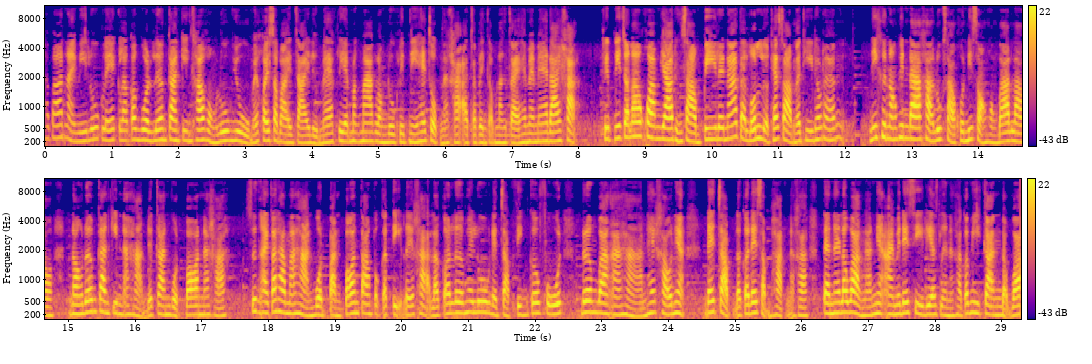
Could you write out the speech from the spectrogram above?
ถ้าบ้านไหนมีลูกเล็ก แล้วก็งวลเรื่องการกินข้าวของลูกอยู่ ไม่ค่อยสบายใจหรือแม่เครียดมากๆ ลองดูคลิปนี้ให้จบนะคะ อาจจะเป็นกำลังใจให้แม่ๆได้ค่ะ คลิปนี้จะเล่าความยาวถึง 3 ปีเลยนะ แต่ลดเหลือแค่ 3 นาทีเท่านั้นนี่คือน้องพินดาค่ะ ลูกสาวคนที่ 2 ของบ้านเรา น้องเริ่มการกินอาหารด้วยการบดป้อนนะคะ ซึ่งไอก็ทำอาหารบดปั่นป้อนตามปกติเลยค่ะ แล้วก็เริ่มให้ลูกเนี่ยจับฟิงเกอร์ฟู้ดเริ่มวางอาหารให้เขาเนี่ยได้จับแล้วก็ได้สัมผัสนะคะ แต่ในระหว่างนั้นเนี่ยไอไม่ได้ซีเรียสเลยนะคะ ก็มีการแบบว่า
